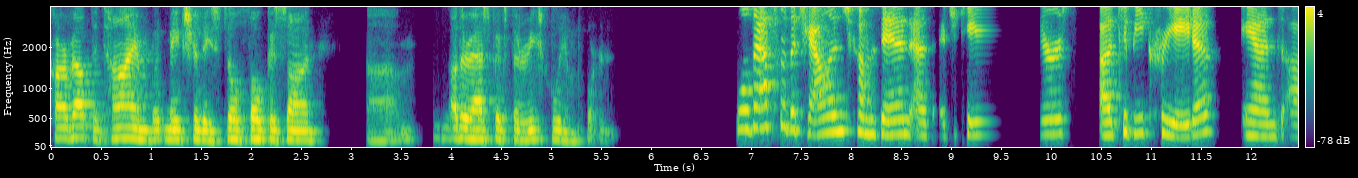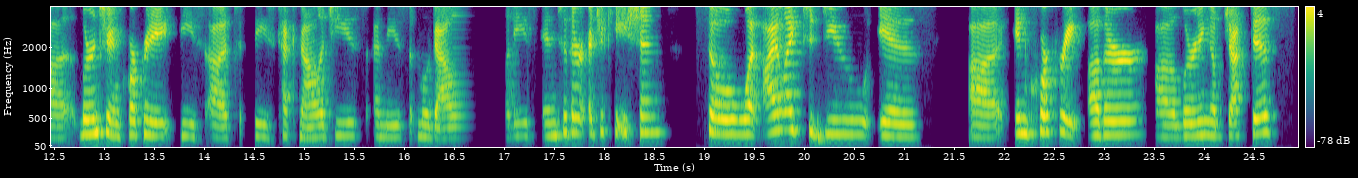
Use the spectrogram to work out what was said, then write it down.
carve out the time but make sure they still focus on um, other aspects that are equally important? Well, that's where the challenge comes in as educators uh, to be creative and uh, learn to incorporate these uh, t- these technologies and these modalities into their education. So, what I like to do is uh, incorporate other uh, learning objectives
